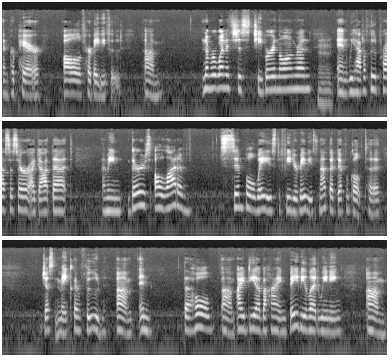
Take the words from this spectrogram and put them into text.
and prepare all of her baby food. Um, number one, it's just cheaper in the long run, Mhm. and we have a food processor. I got that. I mean, there's a lot of simple ways to feed your baby. It's not that difficult to just make their food. Um, and the whole um, idea behind baby led weaning um,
